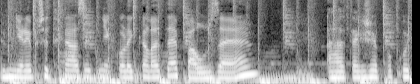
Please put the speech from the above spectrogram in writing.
by měly předcházet několika leté pauze. A takže pokud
